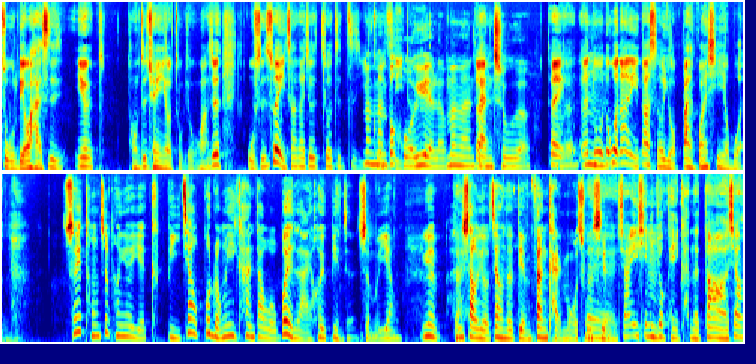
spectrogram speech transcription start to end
主流还是因为同志圈也有主流啊，就是五十岁以上，那就就是自己慢慢不活跃了，慢慢淡出了。对，嗯，如果如果那你那时候有伴，关系也稳了，所以同志朋友也比较不容易看到我未来会变成什么样，因为很少有这样的典范楷模出现。像异性恋就可以看得到啊，像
